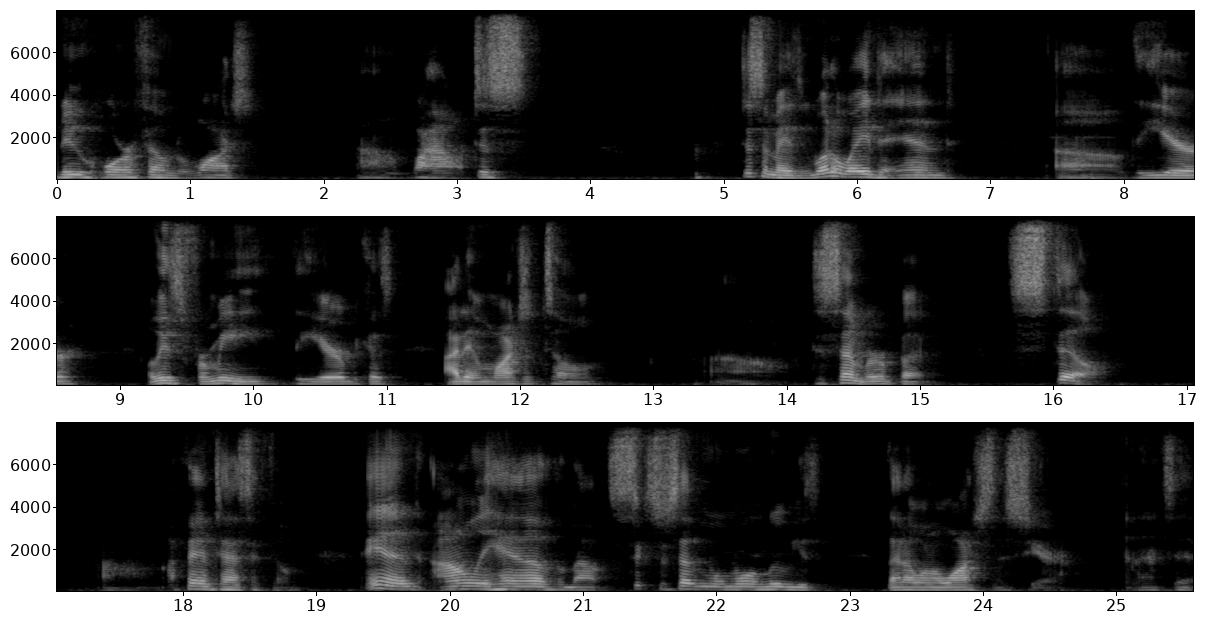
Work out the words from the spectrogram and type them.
new horror film to watch, uh, wow, just just amazing! What a way to end uh, the year, at least for me, the year because I didn't watch it till uh, December, but still uh, a fantastic film. And I only have about six or seven more movies that I want to watch this year, and that's it.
